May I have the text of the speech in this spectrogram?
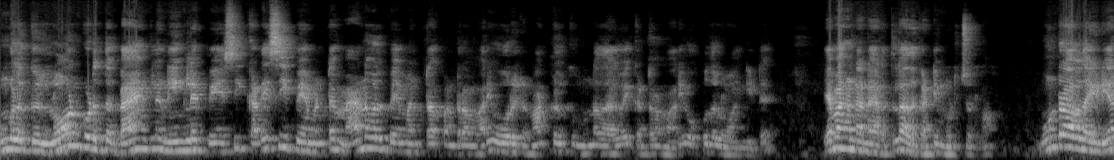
உங்களுக்கு லோன் கொடுத்த பேங்க்ல நீங்களே பேசி கடைசி பேமெண்ட்டை மேனுவல் பேமெண்ட்டாக பண்ணுற மாதிரி ஓரிரு நாட்களுக்கு முன்னதாகவே கட்டுற மாதிரி ஒப்புதல் வாங்கிட்டு எமகண்ட நேரத்தில் அதை கட்டி முடிச்சிடலாம். மூன்றாவது ஐடியா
